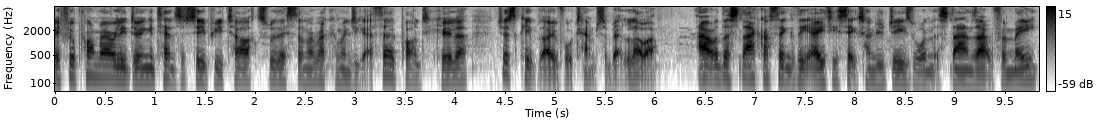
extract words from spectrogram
If you're primarily doing intensive CPU tasks with this, then I recommend you get a third party cooler, just keep the overall temps a bit lower. Out of the stack, I think the 8600G is the one that stands out for me.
